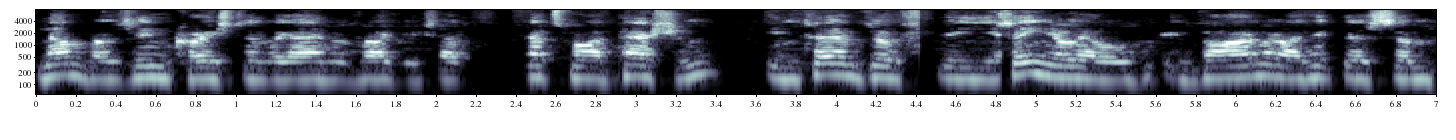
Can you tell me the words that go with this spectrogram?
numbers increased in the game of rugby. So that's my passion. In terms of the senior level environment, I think there's some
